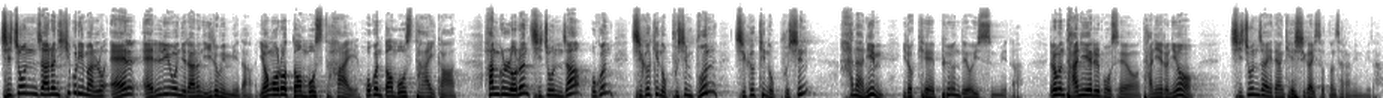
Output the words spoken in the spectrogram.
지존자는 히브리 말로 엘 엘리온이라는 이름입니다. 영어로 the most high 혹은 the most high God. 한글로는 지존자 혹은 지극히 높으신 분, 지극히 높으신 하나님 이렇게 표현되어 있습니다. 여러분 다니엘을 보세요. 다니엘은요 지존자에 대한 계시가 있었던 사람입니다.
